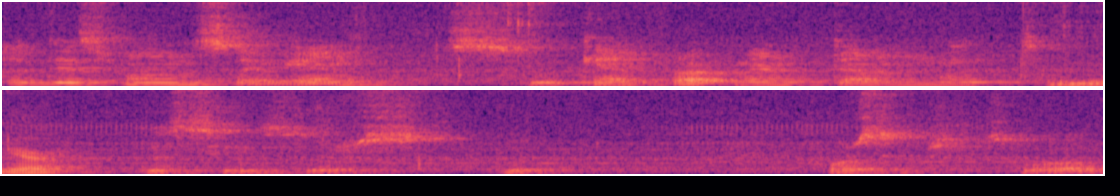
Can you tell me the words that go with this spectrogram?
But this one's again, so we can fragment them with Yeah. The scissors, with forceps as well.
